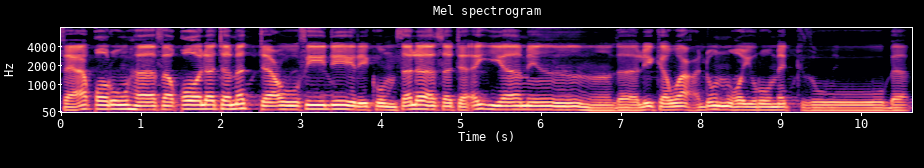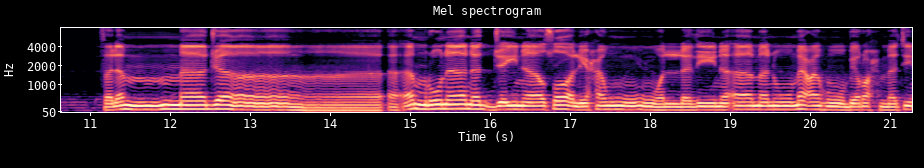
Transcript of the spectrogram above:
فعقروها فقال تمتعوا في ديركم ثلاثة أيام ذلك وعد غير مكذوب. فلما جاء أمرنا نجينا صالحا والذين آمنوا معه برحمة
